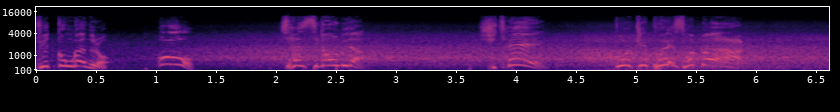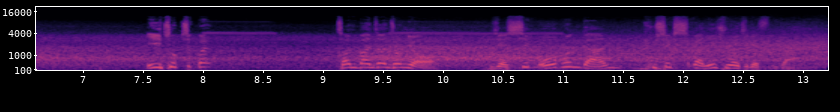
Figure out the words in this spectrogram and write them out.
뒷공간으로 오 찬스가 옵니다. 슈팅! 골키퍼의 선박! 일촉즉발 전반전 종료. 이제 15분간 휴식 시간이 주어지겠습니다.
